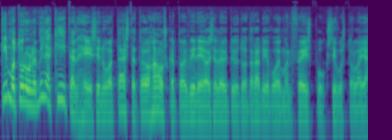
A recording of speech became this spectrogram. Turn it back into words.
Kimmo Turunen, minä kiitän hei sinua tästä. Toi on hauska toi video, se löytyy tuota Radiovoiman Facebook-sivustolla ja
